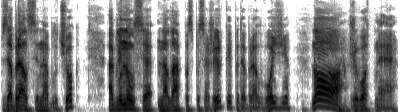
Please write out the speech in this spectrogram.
Взобрался на облучок, оглянулся на Лапа с пассажиркой, подобрал вожжи. «Но, животное,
